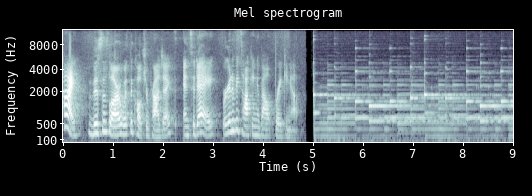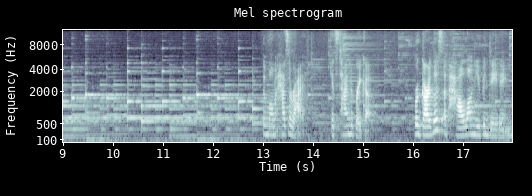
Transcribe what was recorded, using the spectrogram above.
Hi, this is Laura with The Culture Project, and today we're going to be talking about breaking up. The moment has arrived. It's time to break up. Regardless of how long you've been dating,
